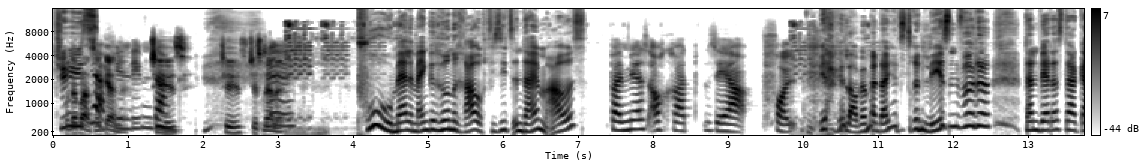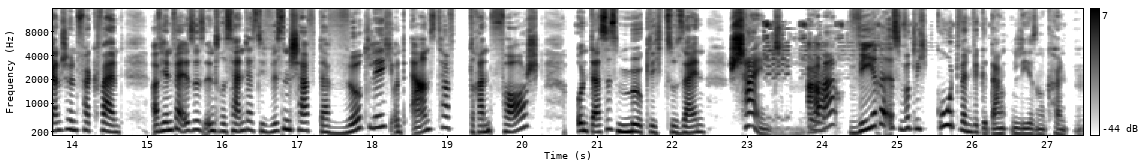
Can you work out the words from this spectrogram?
Tschüss. Wunderbar, sehr Ja, gerne. vielen lieben Tschüss. Tschüss. Tschüss, Merle. Puh, Merle, mein Gehirn raucht. Wie sieht's in deinem aus? Bei mir ist auch gerade sehr voll. Ja, genau. Wenn man da jetzt drin lesen würde, dann wäre das da ganz schön verqualmt. Auf jeden Fall ist es interessant, dass die Wissenschaft da wirklich und ernsthaft dran forscht und dass es möglich zu sein scheint. Aber wäre es wirklich gut, wenn wir Gedanken lesen könnten?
